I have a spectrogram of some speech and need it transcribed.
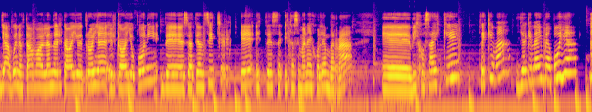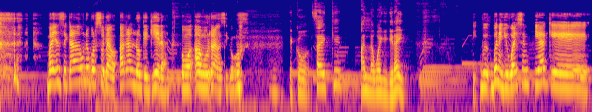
ya, bueno, estábamos hablando del caballo de Troya, el caballo pony de Sebastián Sichel, que este, esta semana dejó la embarrada. Eh, dijo, ¿sabes qué? ¿Sabes qué más? Ya que nadie me apoya, váyanse cada uno por su lado, hagan lo que quieran, como amurrado, así como... Es como, ¿sabes qué? Haz la guay que queráis. Bueno, yo igual sentía que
